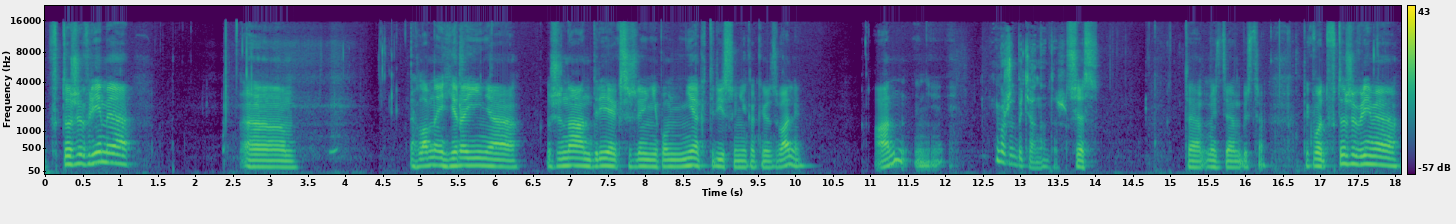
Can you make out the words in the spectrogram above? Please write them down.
В то же время э, главная героиня жена Андрея, к сожалению, не помню ни актрису, ни как ее звали. Анна? Не. Может быть, Анна даже. Сейчас. Это мы сделаем быстро. Так вот, в то же время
